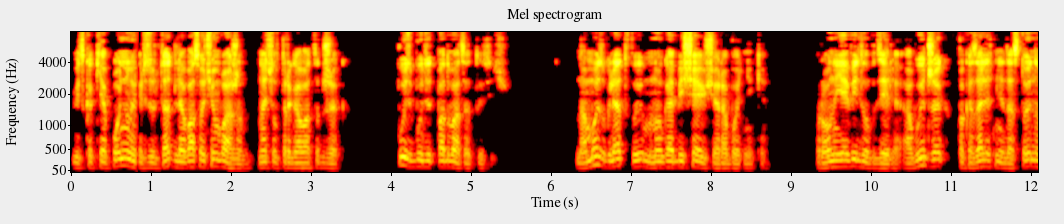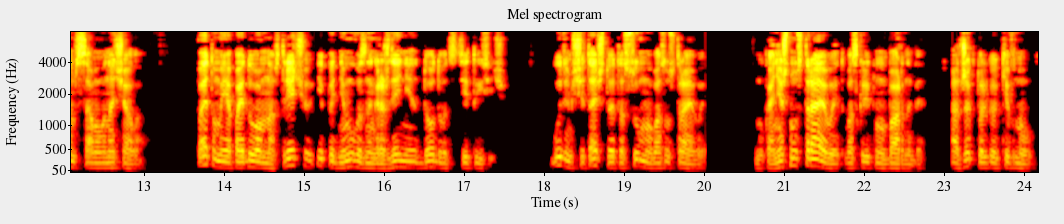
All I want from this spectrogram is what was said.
ведь, как я понял, результат для вас очень важен», – начал торговаться Джек. «Пусть будет по 20 тысяч». На мой взгляд, вы многообещающие работники. Рона я видел в деле, а вы, Джек, показались мне достойным с самого начала. Поэтому я пойду вам навстречу и подниму вознаграждение до 20 тысяч. Будем считать, что эта сумма вас устраивает. Ну, конечно, устраивает, воскликнул Барнаби, а Джек только кивнул.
